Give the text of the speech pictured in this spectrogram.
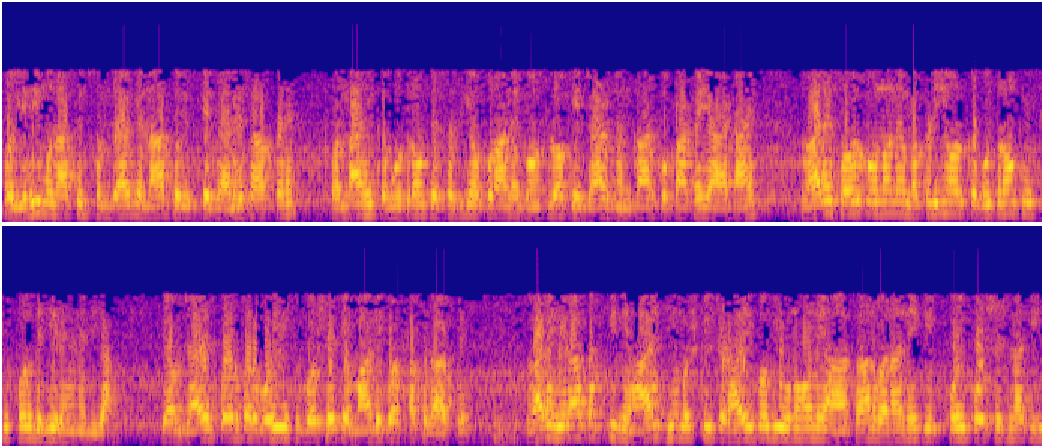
اور یہی مناسب سمجھا کہ نہ تو اس کے جالے صاف کریں۔ اور نہ ہی کبوتروں کے صدیوں پرانے گھونسلوں کے جھاڑ جھنکار کو کاٹے یا ہٹائیں غار سور کو انہوں نے مکڑیوں اور کبوتروں کے سپرد ہی رہنے دیا کہ اب جائز طور پر وہی اس گوشے کے مالک اور حقدار تھے۔ غار ہرا تک کی نہایت ہی مشکل چڑھائی کو بھی انہوں نے آسان بنانے کی کوئی کوشش نہ کی،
